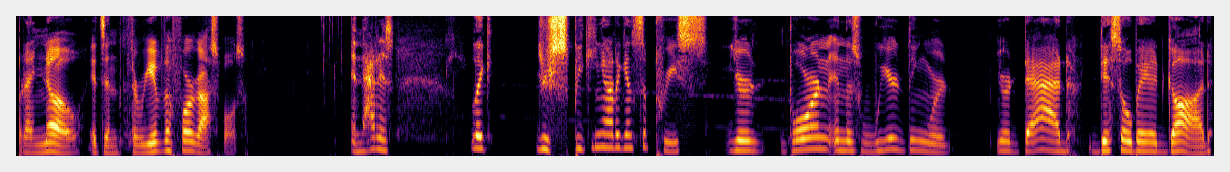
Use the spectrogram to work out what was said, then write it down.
But I know it's in three of the four Gospels. And that is like you're speaking out against the priests. You're born in this weird thing where your dad disobeyed God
